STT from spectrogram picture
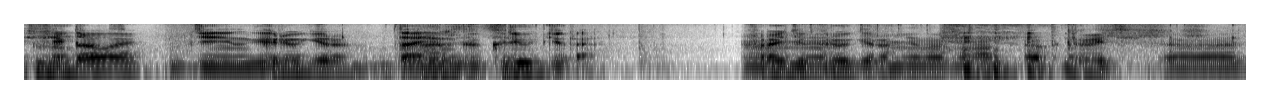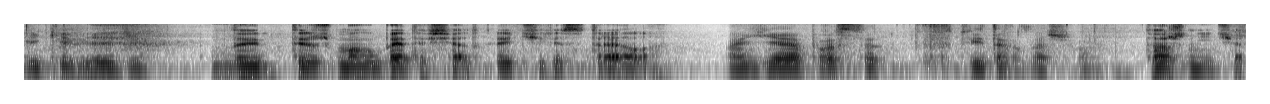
Эффект Ну, давай. Деннинга Крюгера. Данинга Крюгера. Фредди Мне- Крюгера. Мне нужно от- открыть э, Википедию. Да ты же мог бы это все открыть через Trello. А я просто в Твиттер зашел. Тоже ничего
